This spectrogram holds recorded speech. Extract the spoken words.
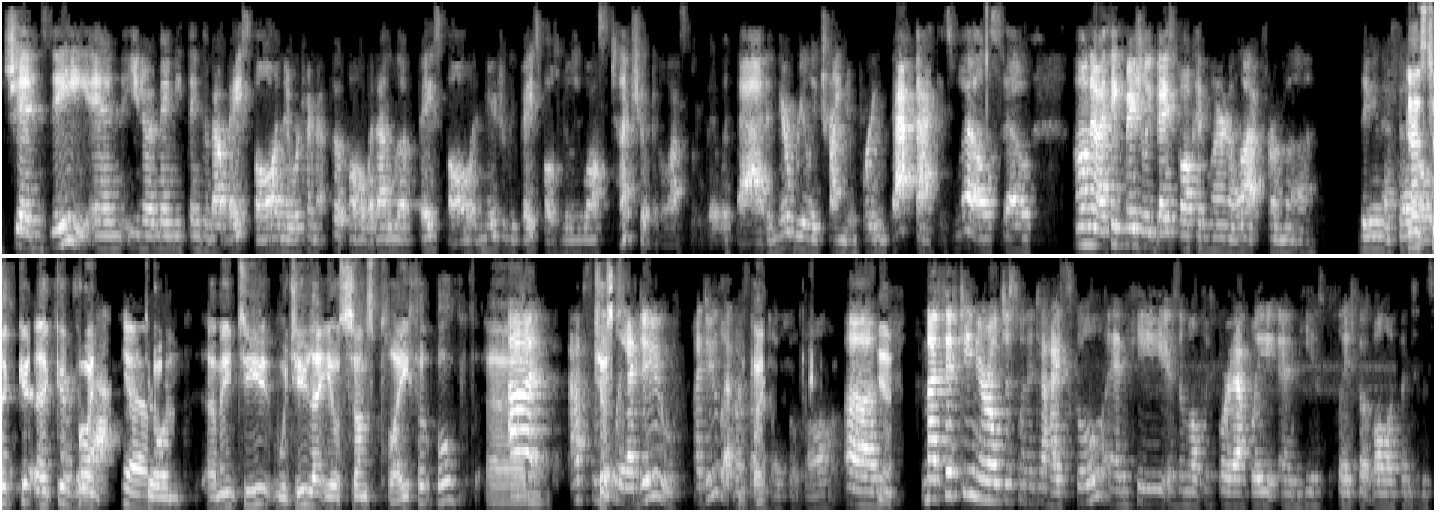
Gen Z, and you know, it made me think about baseball. I know we're talking about football, but I love baseball, and Major League Baseball has really lost touch over the last little bit with that, and they're really trying to bring that back as well. So, I don't know. I think Major League Baseball can learn a lot from uh, the NFL. That's a good, a good point. Yeah. Dawn. I mean, do you would you let your sons play football? Um, uh, absolutely, I do. I do let my son Okay. play football. Um, Yeah. My 15 year old just went into high school, and he is a multi sport athlete, and he has played football up until this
